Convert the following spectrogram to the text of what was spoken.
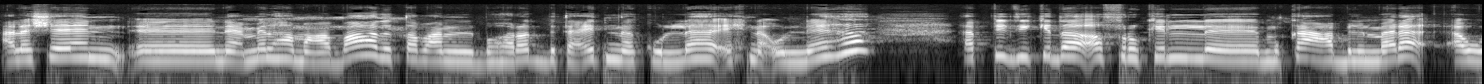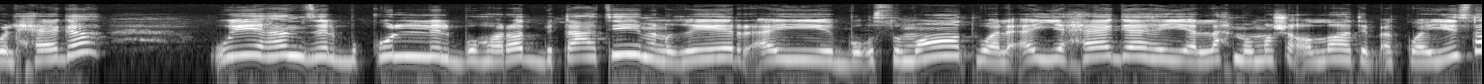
علشان آه نعملها مع بعض. طبعا البهارات بتاعتنا كلها إحنا قلناها. هبتدي كده أفرك مكعب المرق أول حاجة وهنزل بكل البهارات بتاعتي من غير أي بقسماط ولا أي حاجة. هي اللحمة ما شاء الله هتبقى كويسة.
